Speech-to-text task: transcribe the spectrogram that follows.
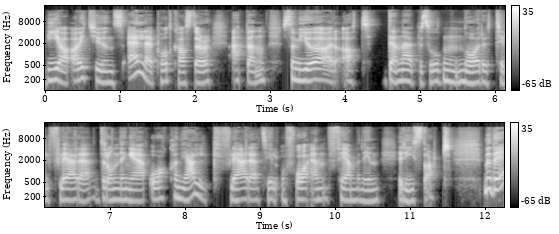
via iTunes eller Podcaster-appen som gjør at denne episoden når ut til flere dronninger og kan hjelpe flere til å få en feminin ristart. Med det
